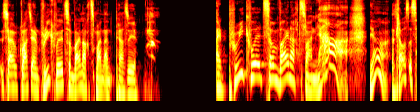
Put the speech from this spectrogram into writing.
ist ja quasi ein Prequel zum Weihnachtsmann an, per se. Ein Prequel zum Weihnachtsmann. Ja, ja. Klaus ist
